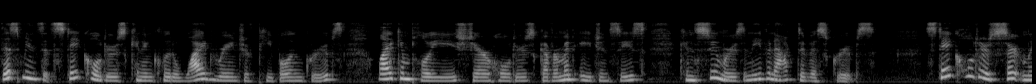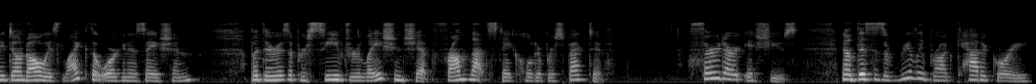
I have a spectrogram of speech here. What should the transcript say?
This means that stakeholders can include a wide range of people and groups like employees, shareholders, government agencies, consumers, and even activist groups. Stakeholders certainly don't always like the organization, but there is a perceived relationship from that stakeholder perspective. Third are issues. Now, this is a really broad category,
